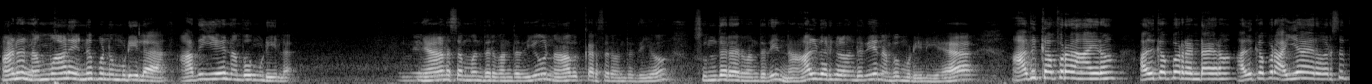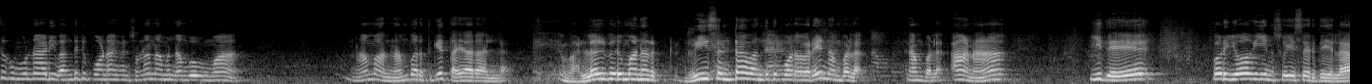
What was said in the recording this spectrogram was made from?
ஆனால் நம்மளால் என்ன பண்ண முடியல? அதையே நம்ப முடியல. ஞானசம்பந்தர் வந்ததையும் நாவுக்கரசர் வந்ததையும் சுந்தரர் வந்ததையும் நால்வர்கள் வந்ததையே நம்ப முடியலையே. அதுக்கப்புறம் ஆயிரம் அதுக்கப்புறம் ரெண்டாயிரம் அதுக்கப்புறம் ஐயாயிரம் வருஷத்துக்கு முன்னாடி வந்துட்டு போனாங்கன்னு சொன்னால் நம்ம நம்புவோமா? நாம் நம்புறதுக்கே தயாராக இல்லை. வள்ளல் பெருமானர் ரீசண்டாக வந்துட்டு போனவரே நம்பலை. நம்பலை. ஆனால் இது ஒரு யோகியின் சுயசரிதையில்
